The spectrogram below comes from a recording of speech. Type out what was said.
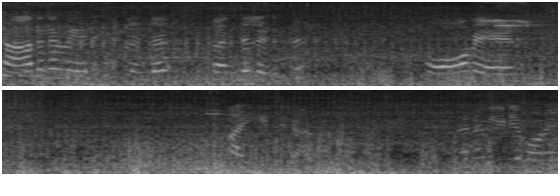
സാധനം മേടിച്ചിട്ടുണ്ട്. ബന്ധലെടുത്ത് പോവേണം. വൈകിട്ട് കാണാം. ഇതന്നെ വീഡിയോ കുറേ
